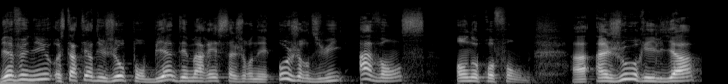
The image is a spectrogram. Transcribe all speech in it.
Bienvenue au Starter du jour pour bien démarrer sa journée. Aujourd'hui, avance en eau profonde. Euh, un jour, il y a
